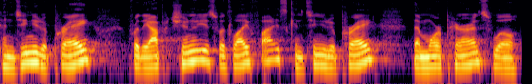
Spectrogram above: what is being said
continue to pray for the opportunities with LifeWise. Continue to pray that more parents will,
